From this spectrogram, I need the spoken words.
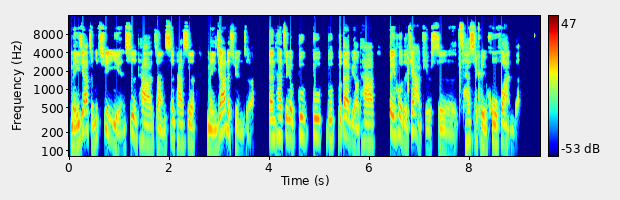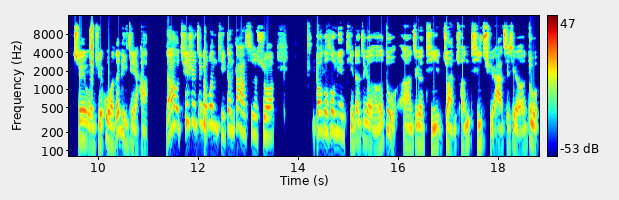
每一家怎么去演示它、展示它是每家的选择，但它这个不不不不代表它背后的价值是它是可以互换的，所以我觉我的理解哈，然后其实这个问题更大是说。包括后面提的这个额度啊，这个提转存提取啊，这些额度，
